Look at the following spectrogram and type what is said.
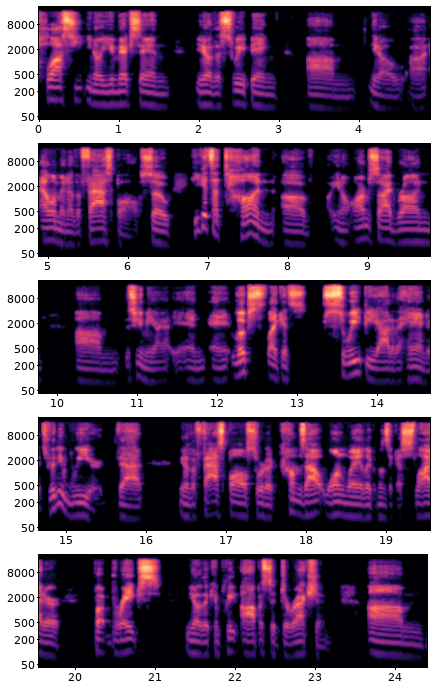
plus, you know, you mix in, you know, the sweeping, um, you know, uh, element of the fastball. So he gets a ton of, you know, arm side run, um, excuse me, uh, and and it looks like it's sweepy out of the hand. It's really weird that you know the fastball sort of comes out one way, like it's like a slider, but breaks you know the complete opposite direction. Um,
